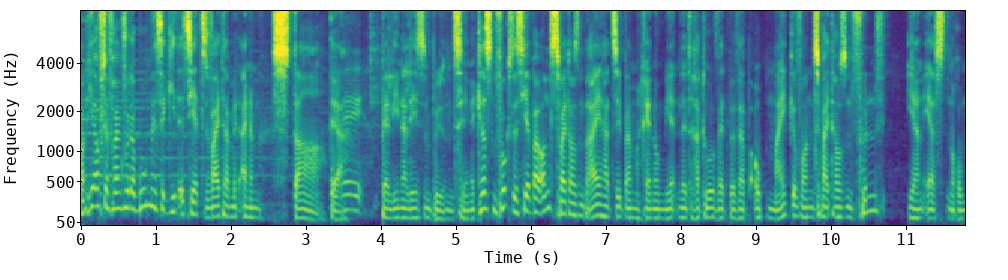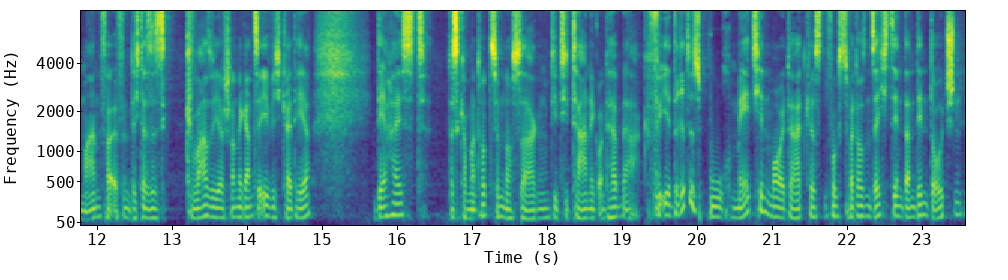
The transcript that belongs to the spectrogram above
Und hier auf der Frankfurter Buchmesse geht es jetzt weiter mit einem Star der. Berliner Lesenbühnenszene. Kirsten Fuchs ist hier bei uns. 2003 hat sie beim renommierten Literaturwettbewerb Open Mic gewonnen. 2005 ihren ersten Roman veröffentlicht. Das ist quasi ja schon eine ganze Ewigkeit her. Der heißt, das kann man trotzdem noch sagen, Die Titanic und Herr Berg. Für ihr drittes Buch Mädchenmeute hat Kirsten Fuchs 2016 dann den Deutschen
